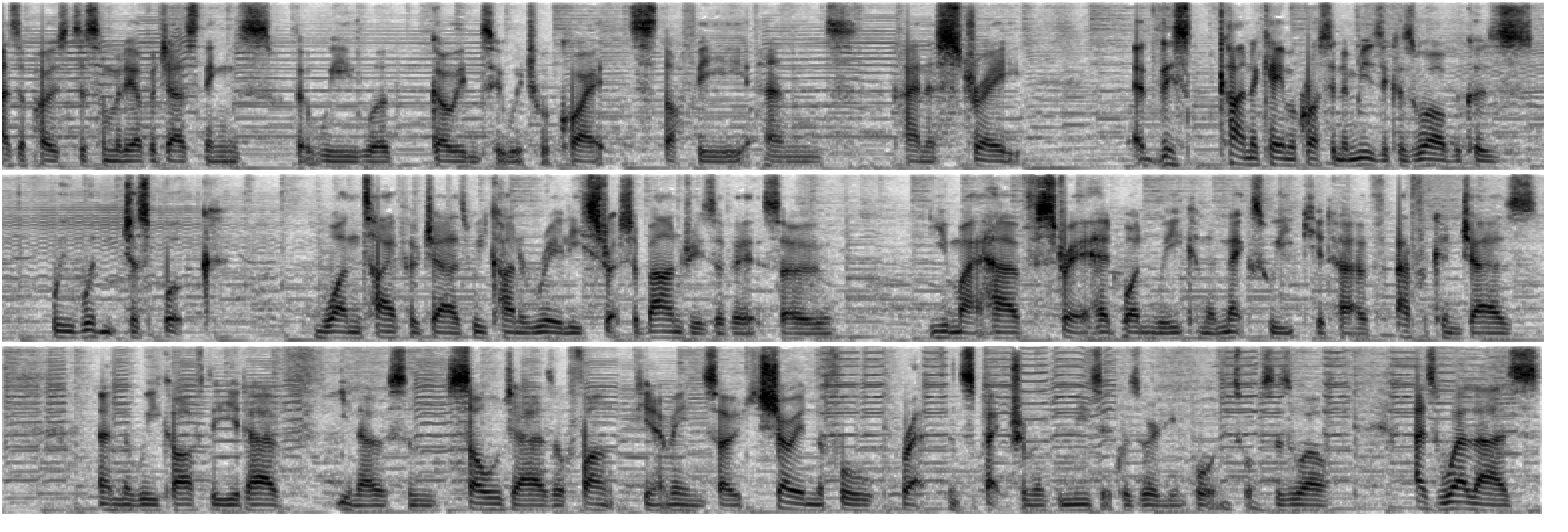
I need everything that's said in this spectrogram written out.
as opposed to some of the other jazz things that we were going to, which were quite stuffy and kind of straight. Uh, this kind of came across in the music as well because we wouldn't just book one type of jazz, we kind of really stretched the boundaries of it. So you might have straight ahead one week, and the next week you'd have African jazz, and the week after you'd have, you know, some soul jazz or funk, you know what I mean? So showing the full breadth and spectrum of the music was really important to us as well, as well as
